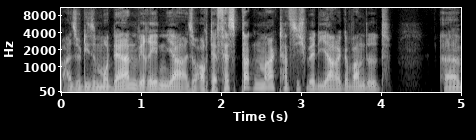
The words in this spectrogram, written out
also diese modernen, wir reden ja, also auch der Festplattenmarkt hat sich über die Jahre gewandelt. Äh,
